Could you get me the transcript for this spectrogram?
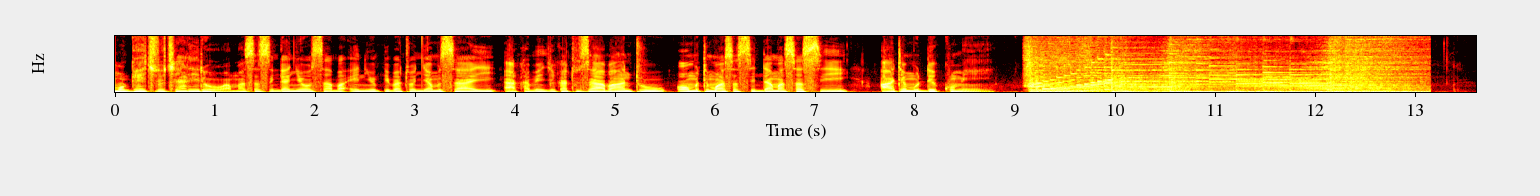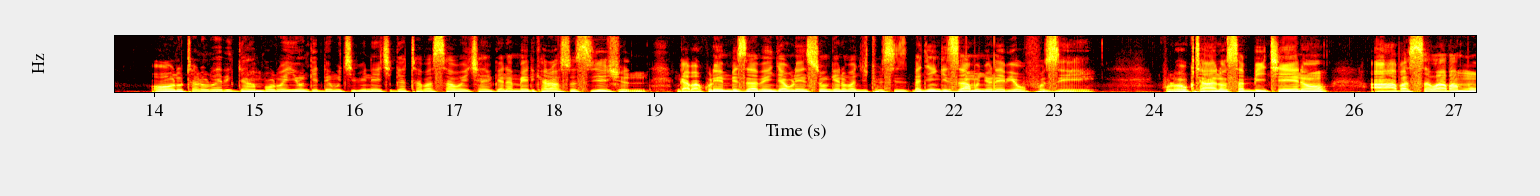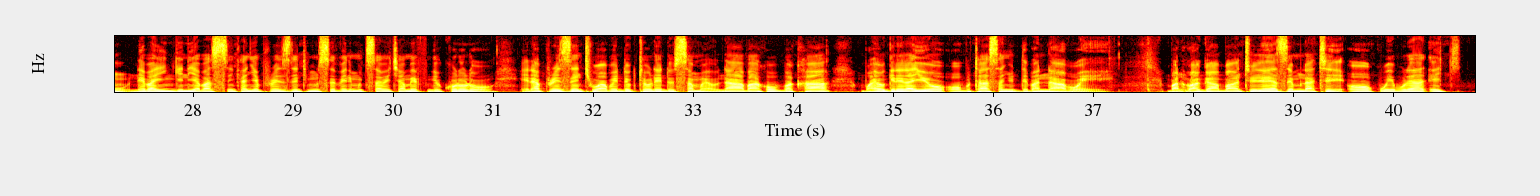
mu geekiro kya leero amasasi ganyoosa aba nup batonnya musaayi akabenje katuza abantu omutemu asasidde amasasi atemudde ekkumi. Olutalo lw'ebigambo lweyongedde mu kibiina ekigatta abasawo ekya uganda medical association ng'abakulembeze ab'enjawulo ensonga eno bagingizaamu nnyo n'ebyobufuzi ku lwokutaano sabbiiti eno abasawo abamu ne bayinginiya basinkanye pulezidenti museveni mu kisaawe kya mefuge kololo. Era pulezidenti waabwe dr. Oledo samuel n'abaako obubaka bw'ayogererayo obutaasanyudde bannaabwe. Bano bagamba nti yayazzemu nate okuwebula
